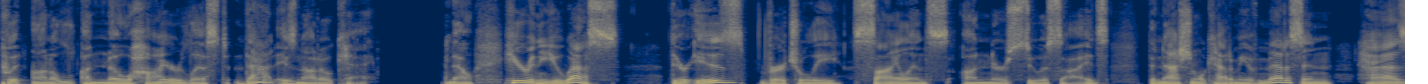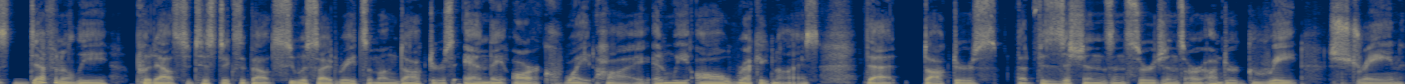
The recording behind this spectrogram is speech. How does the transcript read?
put on a, a no hire list, that is not okay. Now, here in the US, there is virtually silence on nurse suicides. The National Academy of Medicine has definitely put out statistics about suicide rates among doctors, and they are quite high. And we all recognize that doctors, that physicians and surgeons are under great strain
